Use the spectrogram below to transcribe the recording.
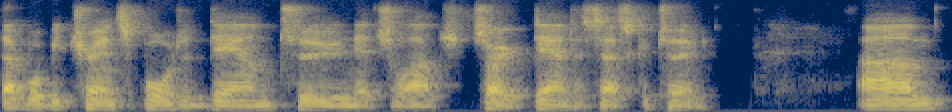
That will be transported down to Nechalacho, sorry, down to Saskatoon. Um,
